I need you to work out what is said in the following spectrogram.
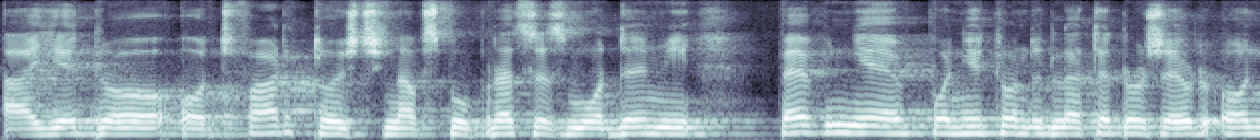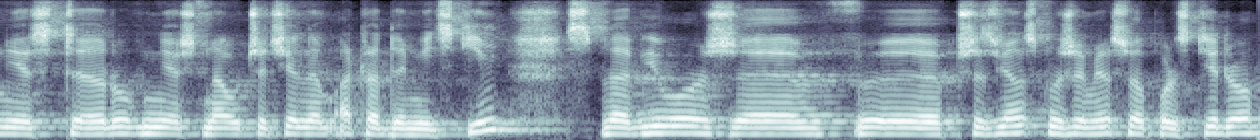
a jego otwartość na współpracę z młodymi Pewnie poniekąd dlatego, że on jest również nauczycielem akademickim, sprawiło, że w, przy Związku Rzemiosła Polskiego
